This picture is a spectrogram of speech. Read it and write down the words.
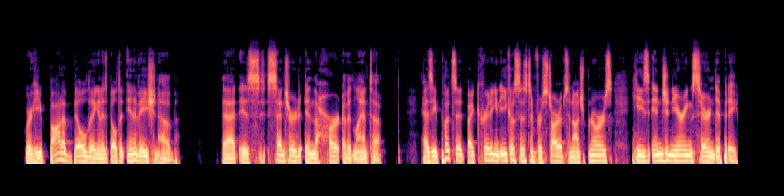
where he bought a building and has built an innovation hub that is centered in the heart of Atlanta. As he puts it, by creating an ecosystem for startups and entrepreneurs, he's engineering serendipity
